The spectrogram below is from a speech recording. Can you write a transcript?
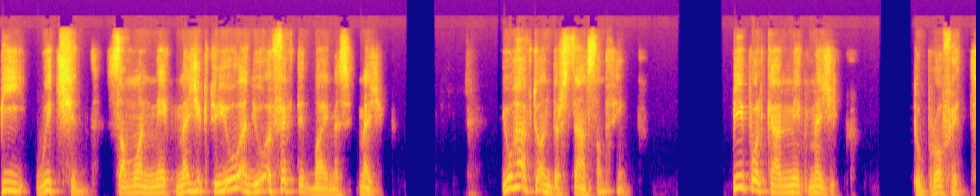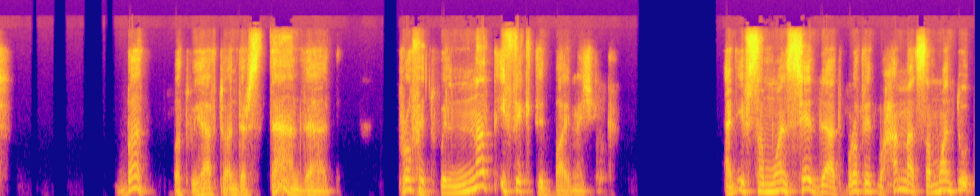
bewitched. Someone make magic to you and you affected by magic. You have to understand something. People can make magic to profit. But what we have to understand that prophet will not affected by magic. And if someone said that Prophet Muhammad, someone to,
